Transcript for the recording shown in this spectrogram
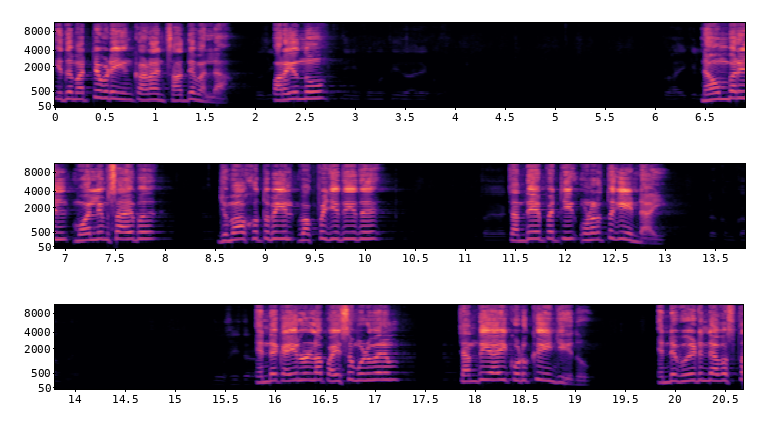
ഇത് മറ്റെവിടെയും കാണാൻ സാധ്യമല്ല. പറയുന്നു നവംബറിൽ മോല്യം സാഹിബ് ജുമാ ഖുത്തുബയിൽ വഖഫ് ജദീദ് ചന്തയെപ്പറ്റി ഉണർത്തുകയുണ്ടായി. എന്റെ കയ്യിലുള്ള പൈസ മുഴുവനും ചന്തയായി കൊടുക്കുകയും ചെയ്തു. എന്റെ വീടിന്റെ അവസ്ഥ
